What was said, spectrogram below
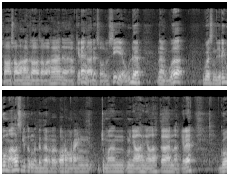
Salah-salahan salah-salahan dan akhirnya nggak ada solusi ya udah. Nah gue gue sendiri gue males gitu ngedengar orang-orang yang cuman menyalah-nyalahkan. Akhirnya gue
